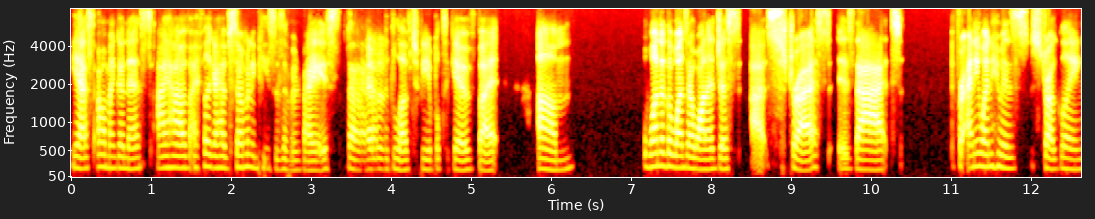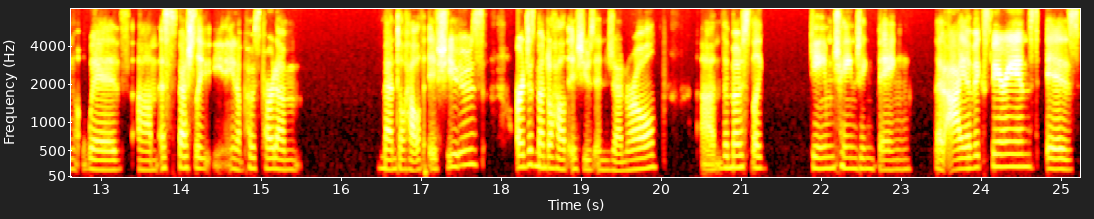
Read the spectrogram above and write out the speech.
Yes. Oh my goodness. I have, I feel like I have so many pieces of advice that I would love to be able to give. But um, one of the ones I want to just uh, stress is that for anyone who is struggling with, um, especially, you know, postpartum mental health issues or just mental health issues in general, um, the most like game changing thing that I have experienced is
